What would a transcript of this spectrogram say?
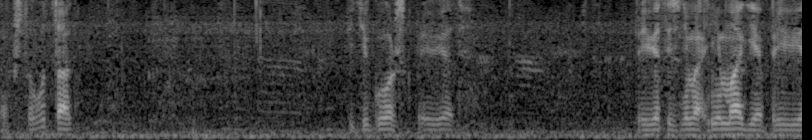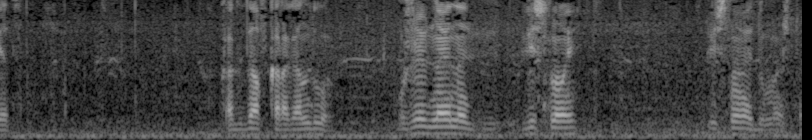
Так что вот так. Пятигорск, привет. Привет из Немагия, привет. Когда в Караганду? Уже, наверное, весной. Весной, я думаю, что.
